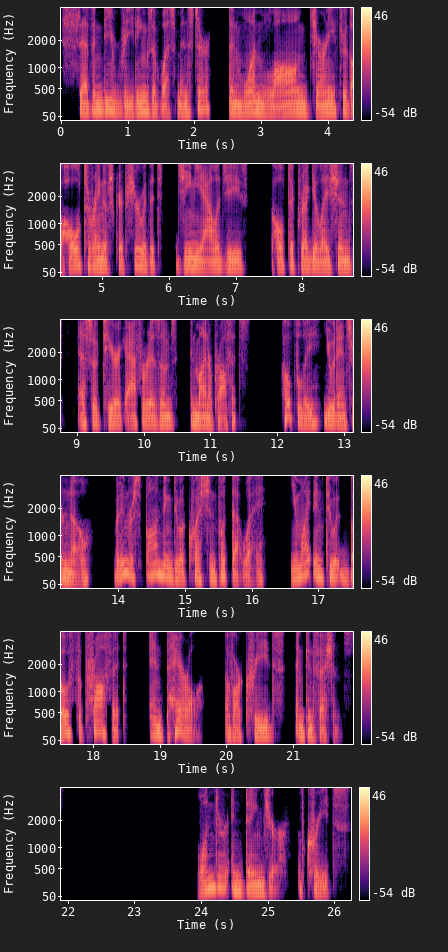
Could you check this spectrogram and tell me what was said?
70 readings of Westminster than one long journey through the whole terrain of Scripture with its genealogies, cultic regulations, esoteric aphorisms, and minor prophets? Hopefully, you would answer no, but in responding to a question put that way, you might intuit both the profit and peril of our creeds and confessions. Wonder and danger of creeds.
